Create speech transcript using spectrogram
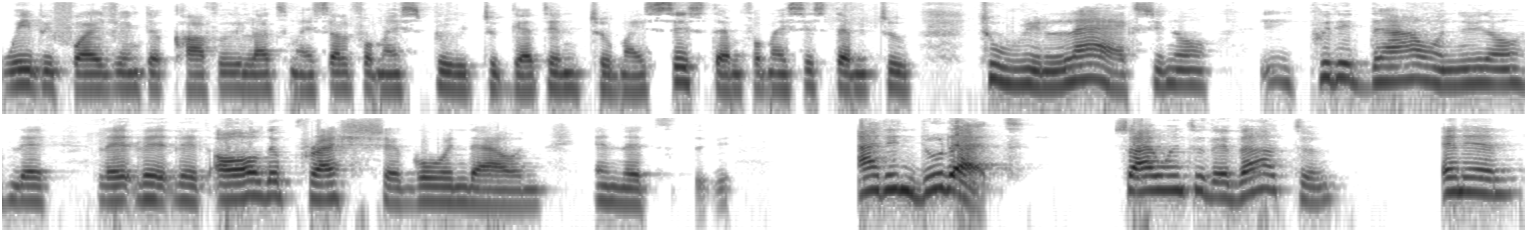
way before I drink the coffee, relax myself for my spirit to get into my system, for my system to to relax, you know, put it down, you know, let let let, let all the pressure going down and let I didn't do that. So I went to the doctor and then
